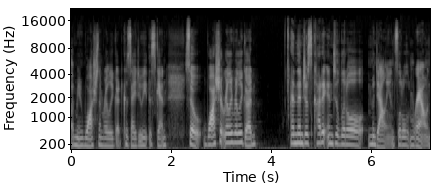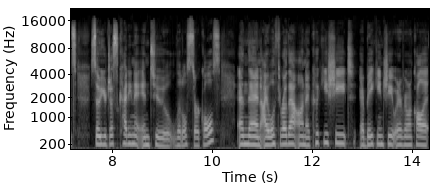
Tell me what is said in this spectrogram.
I mean, wash them really good because I do eat the skin. So wash it really, really good and then just cut it into little medallions, little rounds. So you're just cutting it into little circles. And then I will throw that on a cookie sheet, a baking sheet, whatever you want to call it,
